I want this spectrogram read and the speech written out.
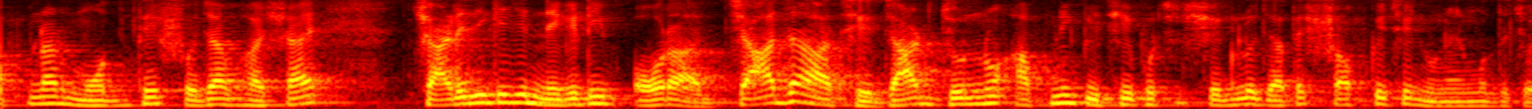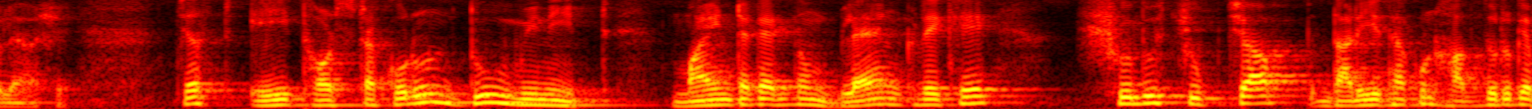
আপনার মধ্যে সোজা ভাষায় চারিদিকে যে নেগেটিভ অরা যা যা আছে, যার জন্য আপনি পিছিয়ে পড়ছেন, সেগুলো যাতে সব কিছুই নুনের মধ্যে চলে আসে। জাস্ট এই থটসটা করুন দু মিনিট। মাইন্ডটাকে একদম ব্ল্যাঙ্ক রেখে শুধু চুপচাপ দাঁড়িয়ে থাকুন, হাত দুটোকে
